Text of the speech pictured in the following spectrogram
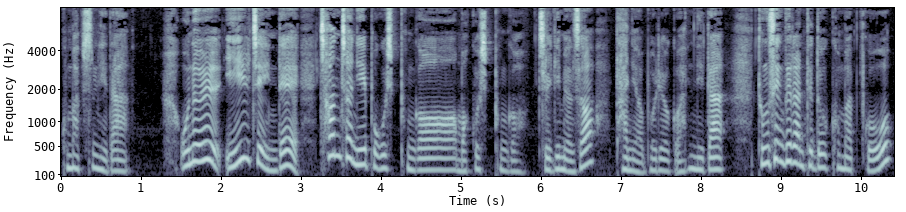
고맙습니다. 오늘 2일째인데 천천히 보고 싶은 거, 먹고 싶은 거 즐기면서 다녀보려고 합니다. 동생들한테도 고맙고,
